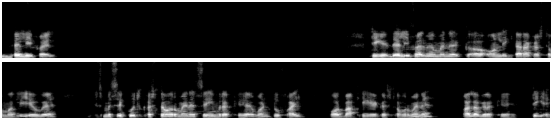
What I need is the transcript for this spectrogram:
Delhi file ठीक है दिल्ली फ़ाइल में मैंने ओनली ग्यारह कस्टमर लिए हुए हैं, जिसमें से कुछ कस्टमर मैंने सेम रखे हैं वन टू फाइव और बाकी के कस्टमर मैंने अलग रखे हैं। ठीक है,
